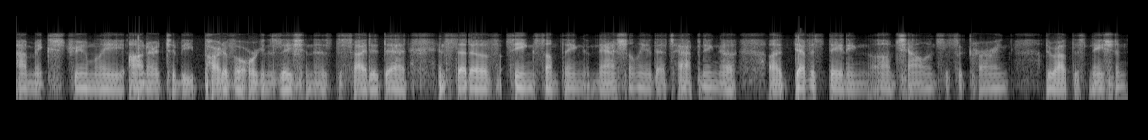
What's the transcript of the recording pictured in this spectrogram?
I'm extremely honored to be part of an organization that has decided that instead of seeing something nationally that's happening, a, a devastating um, challenge that's occurring throughout this nation,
